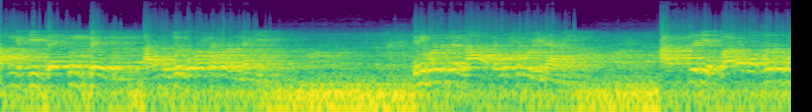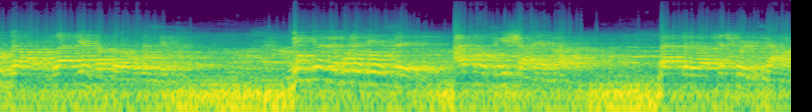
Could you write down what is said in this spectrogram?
আপনি কি জাইতুন তেল আর মধুর ব্যবসা করেন নাকি? তিনি বললেন যে না ব্যবসা করি না আমি। আজ থেকে বারো বছর পূর্বে আমার ব্লাড ক্যান্সার ধরা পড়েছে। বিজ্ঞানে বলে দিয়েছে, আর কোনো চিকিৎসা নাই আপনার। ডাক্তারেরা শেষ করে দিচ্ছে আমার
